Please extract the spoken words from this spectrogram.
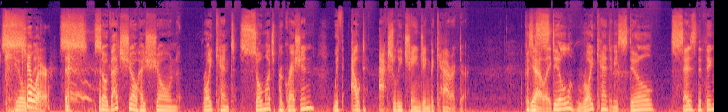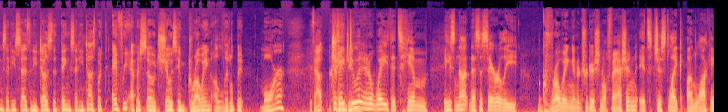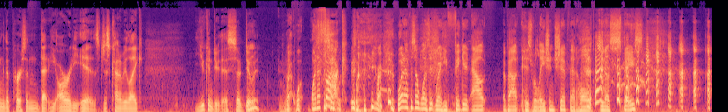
killed me. Killer. so that show has shown Roy Kent so much progression without actually changing the character. Because Yeah, he's like- still Roy Kent and he still says the things that he says and he does the things that he does. But every episode shows him growing a little bit more without because changing. they do it in a way that's him. He's not necessarily growing in a traditional fashion. It's just like unlocking the person that he already is. Just kind of be like, you can do this, so do hmm. it. You're What, like, what, what episode? Fuck! right. What episode was it where he figured out about his relationship, that whole you know space?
